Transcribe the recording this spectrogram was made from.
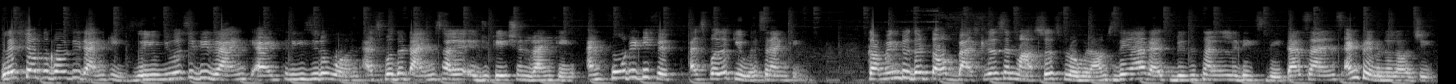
Let's talk about the rankings. The university rank at 301 as per the Times Higher Education ranking and 485th as per the QS ranking. Coming to the top bachelor's and master's programs, they are as business analytics, data science and criminology.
